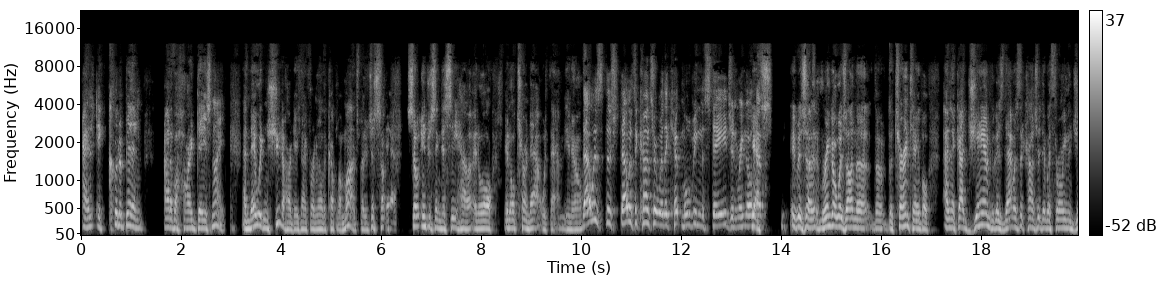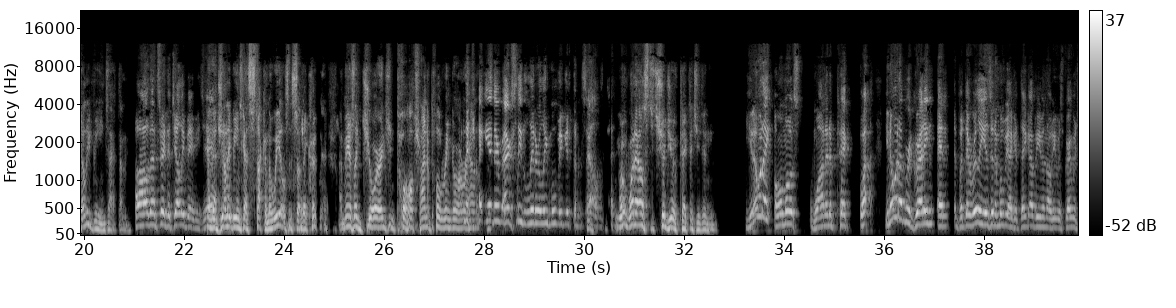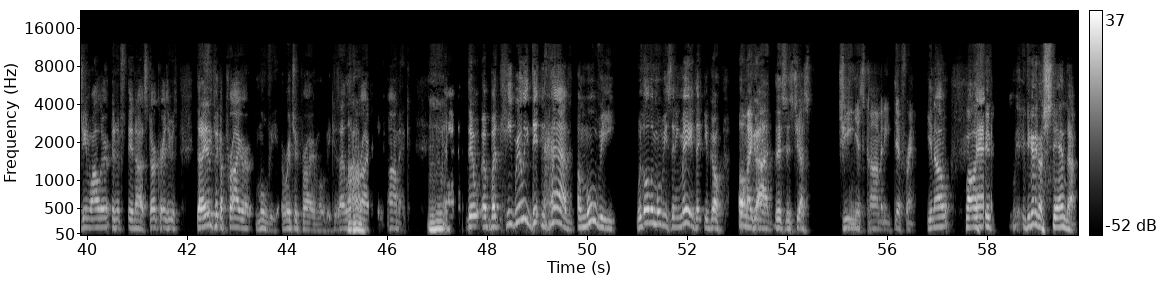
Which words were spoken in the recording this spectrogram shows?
and it could have been out of a hard day's night, and they wouldn't shoot a hard day's night for another couple of months. But it's just so Yeah. so interesting to see how it all it all turned out with them. You know, That was the that was the concert where they kept moving the stage and Ringo Yes, it was. Uh, Ringo was on the, the the turntable, and it got jammed because that was the concert they were throwing the jelly beans at them, Oh, that's right, the Jelly Babies. Yeah, and the jelly beans got stuck in the wheels, and so they couldn't. I mean, it's like George and Paul trying to pull Ringo around. yeah, they're actually literally moving it themselves. what, what else should you have picked that you didn't? You know what I almost wanted to pick? What you know what I'm regretting? And but there really isn't a movie I could think of, even though he was great with Gene Wilder in in uh, Stir Crazy, was that I didn't pick a Pryor movie, a Richard Pryor movie, because I love Uh-huh. Pryor the comic. Mhm. There, uh, but he really didn't have a movie with all the movies that he made that you go, oh my god, this is just genius comedy, different. You know? Well, if, And- if if you're gonna go stand up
